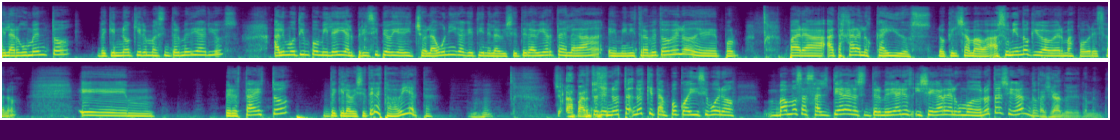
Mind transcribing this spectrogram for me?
el argumento de que no quieren más intermediarios. Al mismo tiempo, Milei al principio había dicho, la única que tiene la billetera abierta es la eh, ministra Petovelo de, por, para atajar a los caídos, lo que él llamaba, asumiendo que iba a haber más pobreza, ¿no? Eh, pero está esto de que la billetera estaba abierta. Yo- Aparte, Entonces no, está- no es que tampoco ahí dice, bueno, vamos a saltear a los intermediarios y llegar de algún modo. No están llegando. Está llegando directamente.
